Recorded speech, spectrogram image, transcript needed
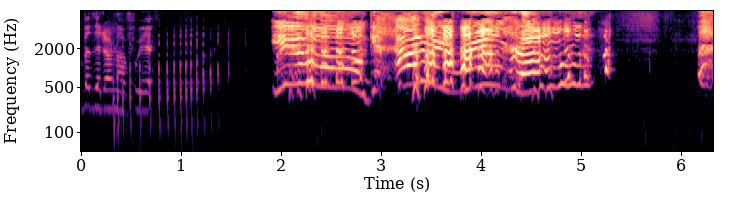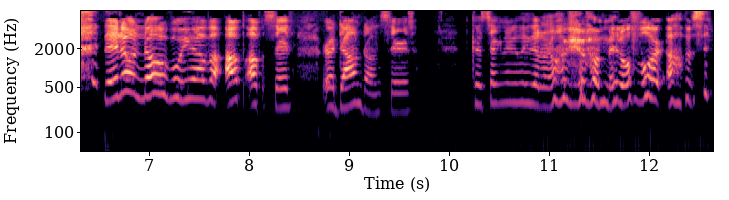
But they don't know if we Ew! Get out of my room, bro! they don't know if we have a up upstairs or a down downstairs. Because technically they don't know if we have a middle floor upstairs.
